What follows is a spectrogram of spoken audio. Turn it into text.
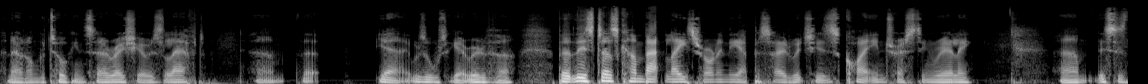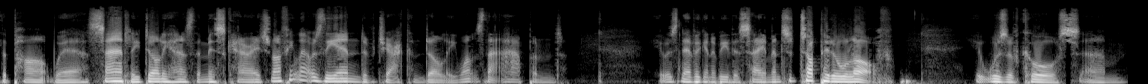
are no longer talking. Sir Horatio has left. Um, that yeah, it was all to get rid of her. But this does come back later on in the episode, which is quite interesting, really. Um, this is the part where, sadly, Dolly has the miscarriage, and I think that was the end of Jack and Dolly. Once that happened, it was never going to be the same. And to top it all off, it was, of course, um,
